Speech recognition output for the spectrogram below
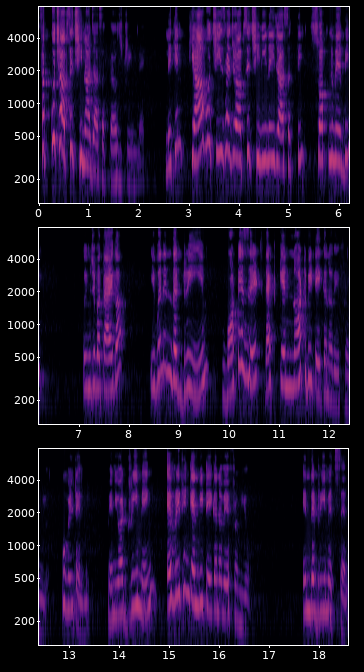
सब कुछ आपसे छीना जा सकता है उस ड्रीम में। लेकिन क्या वो चीज़ है जो आपसे छीनी नहीं जा सकती? स्वप्न में भी? कोई मुझे बताएगा? Even in the dream it that can not be taken away from you who will tell me when you are dreaming everything can be taken away from you. In the dream itself.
